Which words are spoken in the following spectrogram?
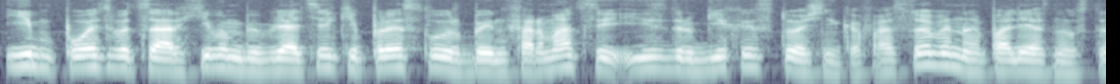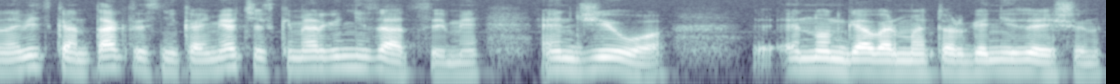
им пользоваться архивом библиотеки пресс-службы информации из других источников. Особенно полезно установить контакты с некоммерческими организациями, NGO, non-government organization,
